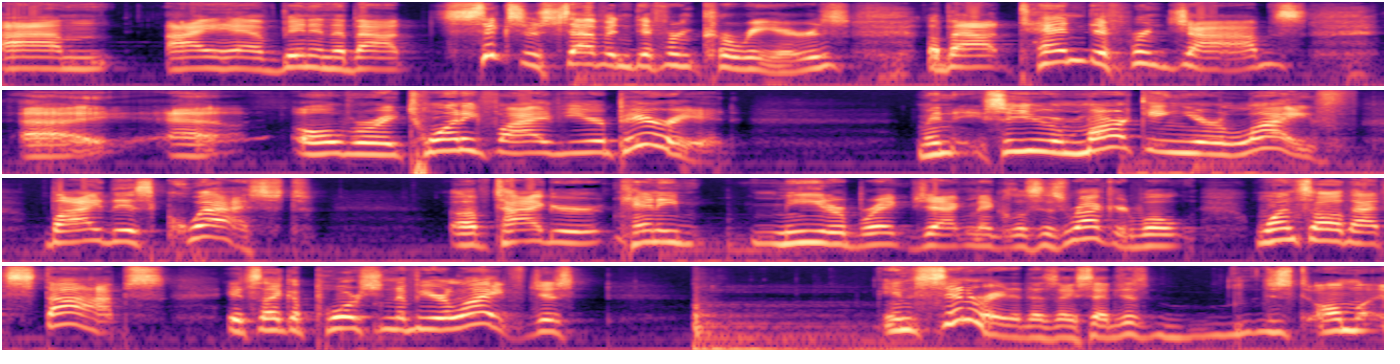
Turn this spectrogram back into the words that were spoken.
Um, I have been in about six or seven different careers, about 10 different jobs uh, uh, over a 25 year period. I mean, so you're marking your life by this quest of Tiger, can he meet or break Jack Nicklaus's record? Well, once all that stops, it's like a portion of your life just incinerated, as I said, just just almost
